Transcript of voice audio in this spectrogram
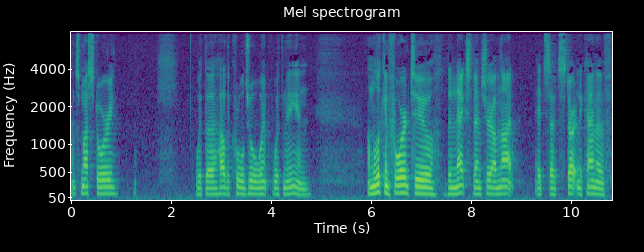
that's my story with uh, how the cruel jewel went with me, and I'm looking forward to the next venture. I'm not. It's, it's starting to kind of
